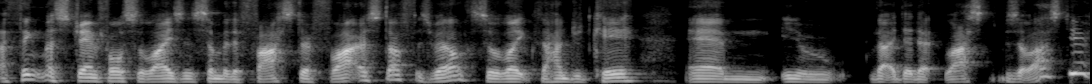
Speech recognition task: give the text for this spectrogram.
I think my strength also lies in some of the faster, flatter stuff as well. So like the hundred k, um, you know that I did it last was it last year,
